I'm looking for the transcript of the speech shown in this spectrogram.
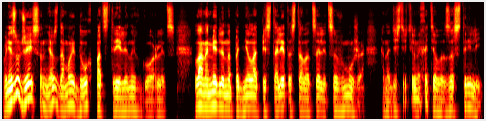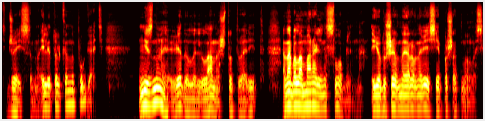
Внизу Джейсон нес домой двух подстреленных горлиц. Лана медленно подняла пистолет и стала целиться в мужа. Она действительно хотела застрелить Джейсона или только напугать. Не знаю, ведала ли Лана, что творит. Она была морально сломлена. Ее душевное равновесие пошатнулось.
